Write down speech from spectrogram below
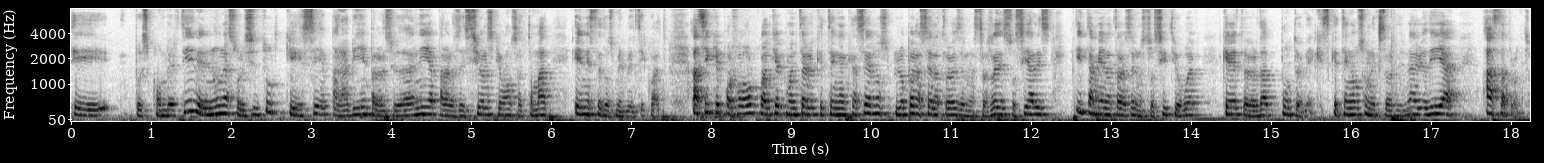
eh, pues convertir en una solicitud que sea para bien, para la ciudadanía, para las decisiones que vamos a tomar en este 2024. Así que por favor, cualquier comentario que tengan que hacernos, lo pueden hacer a través de nuestras redes sociales y también a través de nuestro sitio web, queretoverdad.mx. Que tengamos un extraordinario día. Hasta pronto.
